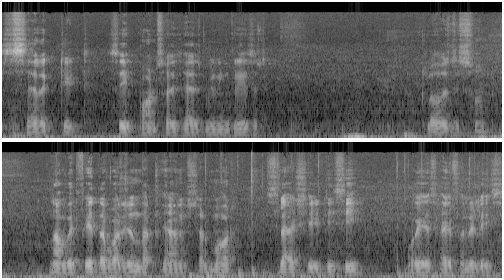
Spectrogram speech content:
select it see font size has been increased. Close this one. Now verify the version that we have installed more slash etc os hyphen release.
